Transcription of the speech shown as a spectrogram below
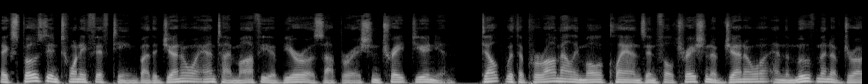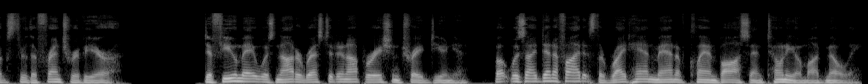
exposed in 2015 by the Genoa Anti Mafia Bureau's Operation Trait Union, dealt with the Piromalli Molè clan's infiltration of Genoa and the movement of drugs through the French Riviera. De Fiume was not arrested in Operation Trade Union, but was identified as the right hand man of clan boss Antonio Magnoli.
